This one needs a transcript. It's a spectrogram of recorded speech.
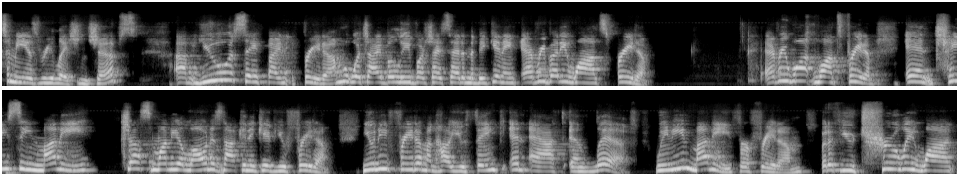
to me is relationships um, you say find freedom, which I believe, which I said in the beginning, everybody wants freedom. Everyone wants freedom. And chasing money, just money alone, is not going to give you freedom. You need freedom on how you think and act and live. We need money for freedom. But if you truly want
